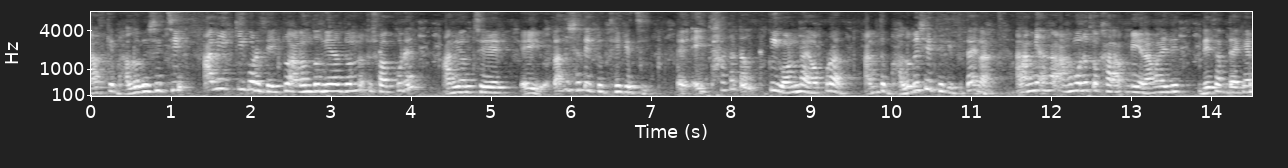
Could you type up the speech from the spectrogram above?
রাজকে ভালোবেসেছি। আমি কি করেছি? একটু আনন্দ নেওয়ার জন্য একটু শখ করে আমি হচ্ছে এই, তাদের সাথে একটু থেকেছি। এই থাকাটাও কি অন্যায়, অপরাধ? আমি তো ভালোবেসেই থেকেছি, তাই না? আর আমি আহ- আহমনে তো খারাপ মেয়ের। আমার এই যে ড্রেস আপ দেখেন,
